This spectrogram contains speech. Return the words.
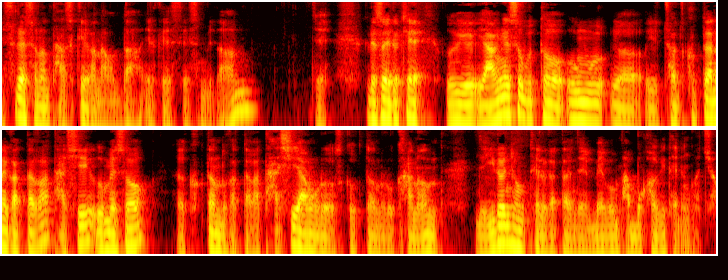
술에서는 다섯 개가 나온다. 이렇게 쓰였습니다. 이제 그래서 이렇게 양에서부터 음, 어, 저 극단에 갔다가 다시 음에서 극단으로 갔다가 다시 양으로 극단으로 가는 이제 이런 형태를 갖다 이제 매번 반복하게 되는 거죠.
